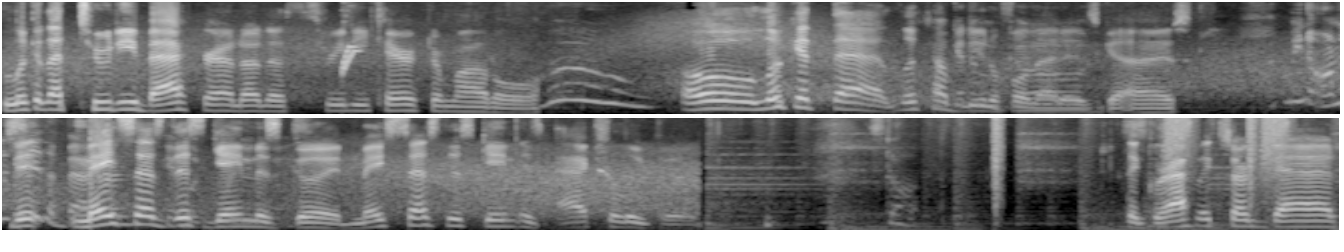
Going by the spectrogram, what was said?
Look at that 2D background on a 3D character model. Woo! Oh, look at that. Look how Look beautiful that is, guys. I mean, honestly, Thi- the May says this game is nice. good. May says this game is actually good. Stop. The Stop. graphics are bad.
